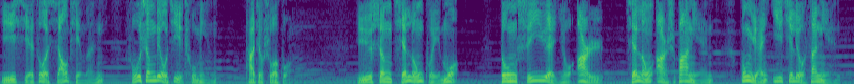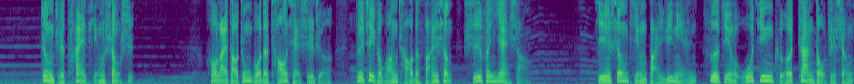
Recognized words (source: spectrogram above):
以写作小品文《浮生六记》出名，他就说过：“余生乾隆鬼末，东十一月有二日。”乾隆二十八年，公元一七六三年，正值太平盛世。后来到中国的朝鲜使者对这个王朝的繁盛十分厌赏。仅生平百余年，四境无金戈战斗之声，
